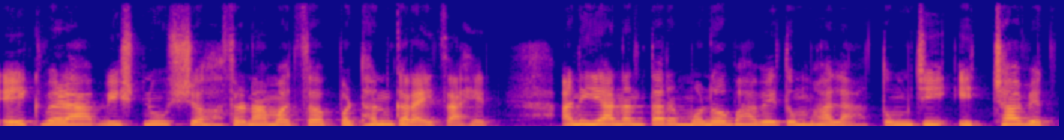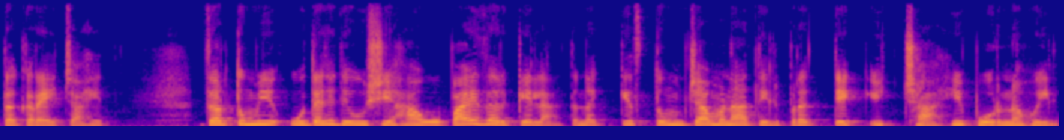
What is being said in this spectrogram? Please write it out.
एक वेळा विष्णू सहस्रनामाचं पठन करायचं आहे आणि यानंतर मनोभावे तुम्हाला तुमची इच्छा व्यक्त करायची आहेत. जर तुम्ही उद्याच्या दिवशी हा उपाय जर केला तर नक्कीच तुमच्या मनातील प्रत्येक इच्छा ही पूर्ण होईल.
